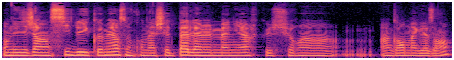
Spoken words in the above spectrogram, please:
On est déjà un site de e-commerce, donc on n'achète pas de la même manière que sur un, un, grand magasin.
